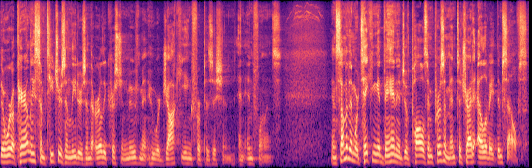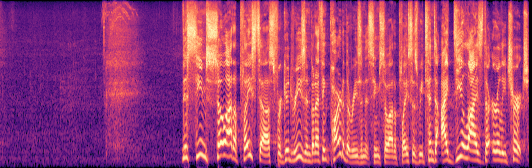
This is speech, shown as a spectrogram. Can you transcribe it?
There were apparently some teachers and leaders in the early Christian movement who were jockeying for position and influence. And some of them were taking advantage of Paul's imprisonment to try to elevate themselves. This seems so out of place to us for good reason, but I think part of the reason it seems so out of place is we tend to idealize the early church.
